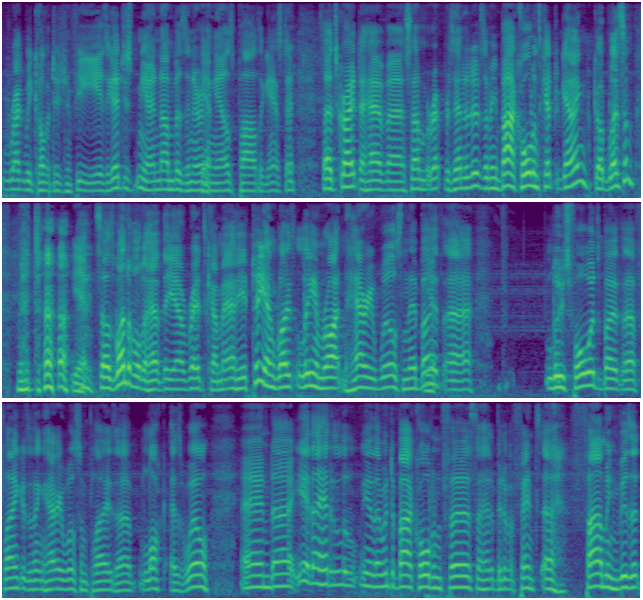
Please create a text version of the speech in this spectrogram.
rugby competition a few years ago. Just you know numbers and everything Yep. else piled against it. So it's great to have uh, some representatives. I mean, Barcaldine's kept it going. God bless him. But uh, Yeah. so it's wonderful to have the uh, Reds come out here. Two young blokes, Liam Wright and Harry Wilson. They're both. Uh, loose forwards, both uh, flankers. I think Harry Wilson plays uh, lock as well. And uh, yeah, they had a little. You know, they went to Barcaldine first. They had a bit of a fence, uh, farming visit.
